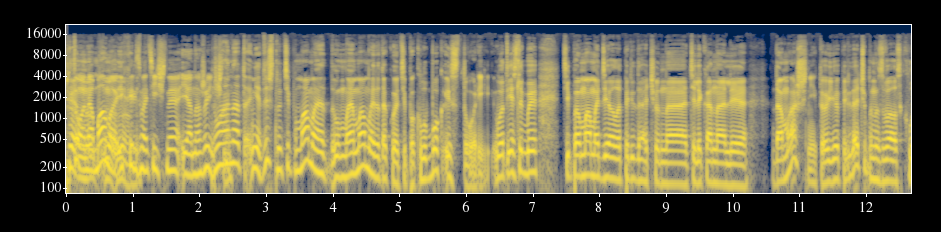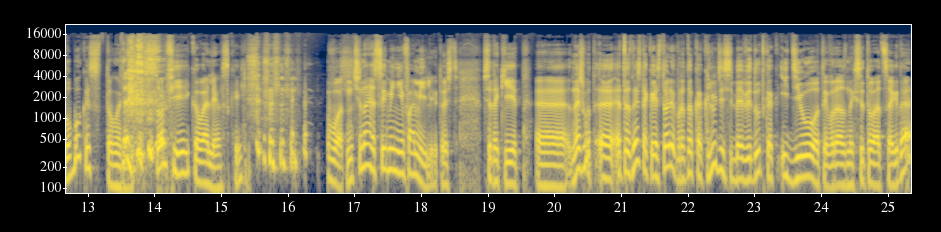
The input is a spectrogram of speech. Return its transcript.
Что она ну, мама и ну, ну. харизматичная, и она женщина. Ну, она... Нет, видишь, ну, типа, мама... Моя мама это такой, типа, клубок историй. Вот если бы, типа, мама делала передачу на телеканале домашний, то ее передача бы называлась «Клубок историй» с Софьей Ковалевской. Вот, начиная с имени и фамилии. То есть все такие... Э, знаешь, вот э, это, знаешь, такая история про то, как люди себя ведут как идиоты в разных ситуациях, да?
